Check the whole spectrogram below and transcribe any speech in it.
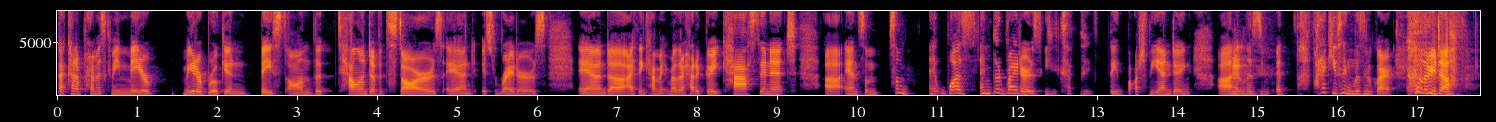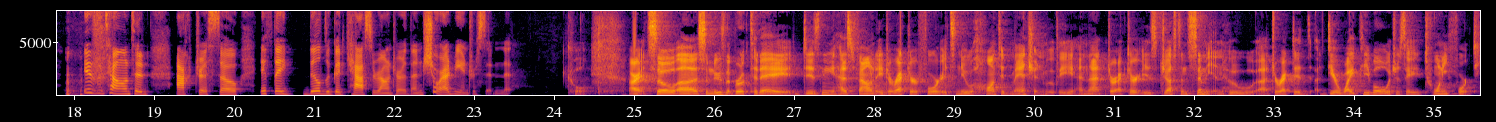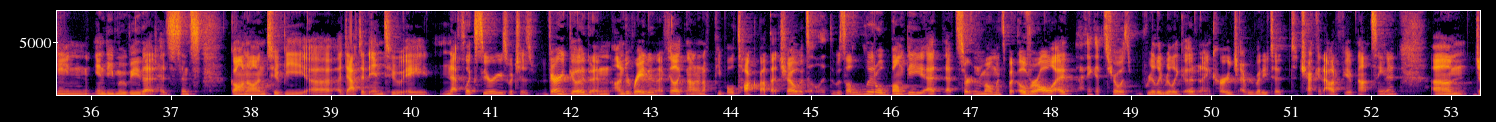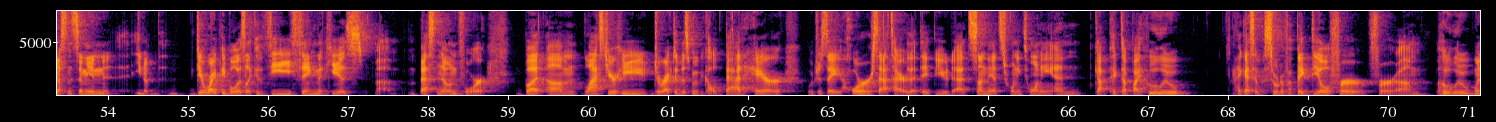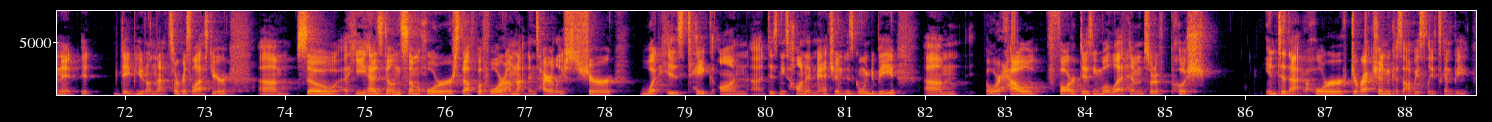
that kind of premise can be made or made or broken based on the talent of its stars and its writers. And uh, I think How I Met Your Mother had a great cast in it, uh, and some some it was and good writers. Except they botched the ending. Uh, mm. And Lizzie, uh, why do I keep saying Lizzie McGuire? Hilary Duff. is a talented actress. So if they build a good cast around her, then sure, I'd be interested in it. Cool. All right. So, uh, some news that broke today Disney has found a director for its new Haunted Mansion movie, and that director is Justin Simien, who uh, directed Dear White People, which is a 2014 indie movie that has since gone on to be uh, adapted into a Netflix series, which is very good and underrated. I feel like not enough people talk about that show. It's a, it was a little bumpy at, at certain moments, but overall, I, I think that show is really, really good. And I encourage everybody to, to check it out if you have not seen it. Um, Justin Simien, you know, Dear White People is like the thing that he is uh, best known for. But um, last year, he directed this movie called Bad Hair, which is a horror satire that debuted at Sundance 2020 and got picked up by Hulu I guess it was sort of a big deal for for um, Hulu when it it debuted on that service last year. Um, so he has done some horror stuff before. I'm not entirely sure what his take on uh, Disney's Haunted Mansion is going to be, um, or how far Disney will let him sort of push into that horror direction. Because obviously, it's going to be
